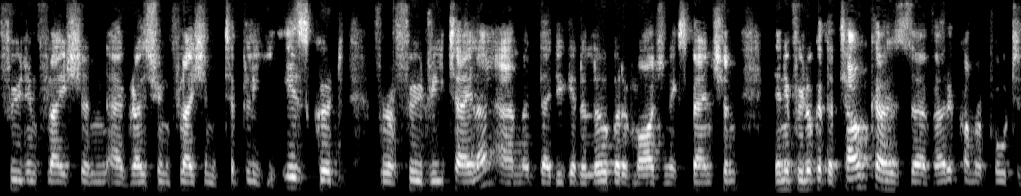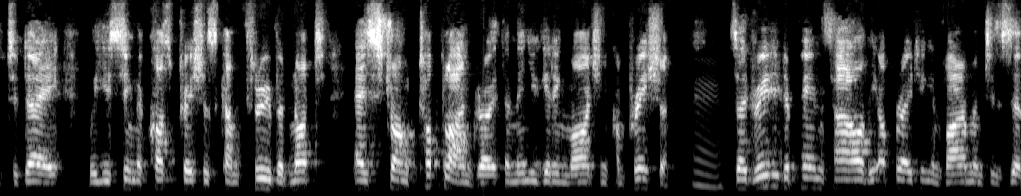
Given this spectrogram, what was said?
Food inflation, uh, grocery inflation typically is good for a food retailer. Um, they do get a little bit of margin expansion. Then, if we look at the telcos, uh, Vodacom reported today, where you're seeing the cost pressures come through, but not as strong top line growth, and then you're getting margin compression. Mm. So it really depends how the operating environment is uh,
